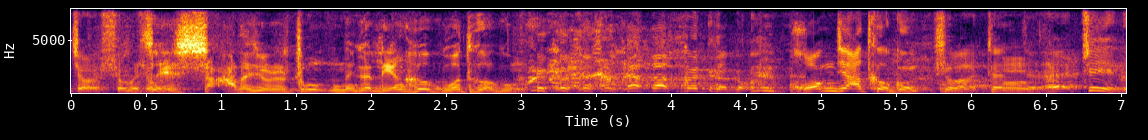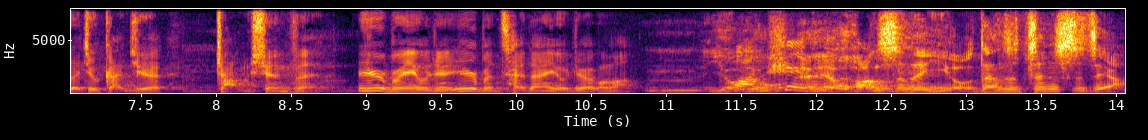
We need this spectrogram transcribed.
叫什么？最傻的就是中那个联合国特供，特供，皇家特供是吧？这哎，这个就感觉长身份。日本有这日本菜单有这个吗？嗯，有皇室的皇室的有，但是真是这样，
